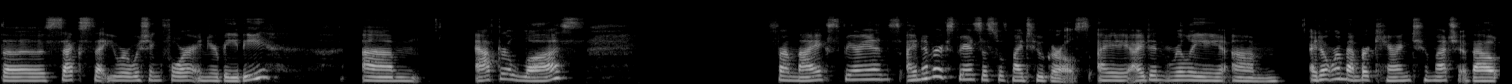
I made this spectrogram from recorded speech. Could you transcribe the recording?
the sex that you were wishing for in your baby. Um, after loss, from my experience, I never experienced this with my two girls. I I didn't really um I don't remember caring too much about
